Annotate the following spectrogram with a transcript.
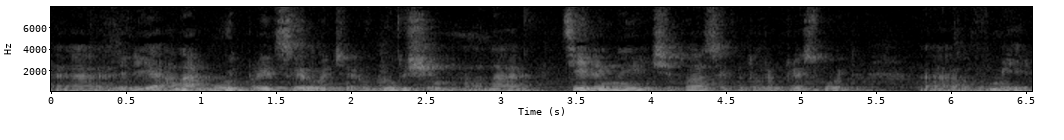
Э, или она будет проецировать в будущем на те или иные ситуации, которые происходят э, в мире.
